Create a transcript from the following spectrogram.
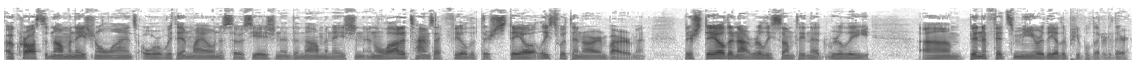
across denominational lines or within my own association and denomination, and a lot of times I feel that they're stale, at least within our environment. They're stale. They're not really something that really um, benefits me or the other people that are there,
